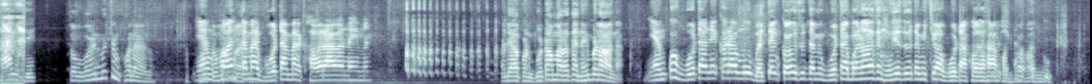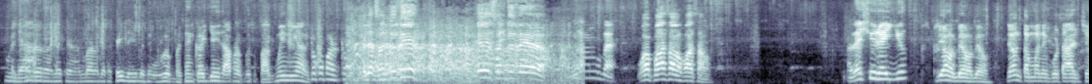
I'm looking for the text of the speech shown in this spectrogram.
ચાલુ તો વોઈનમાં કેમ ફોન આવ્યો એમ ફોન તમારે ગોટા મારે ખવડાવવા નહીં મને. અલ્યા પણ ગોટા મારા હતા નહીં બનાવવાના એમ કો ગોટા નહીં કરાવ હું બધાને કહું છું તમે ગોટા બનાવો છો હું એ જો તમે કેવા ગોટા ખો હા ખો હવે શું રહી ગયું? બેહો બેહો બેહો. જો ને તમને ગોટા છે.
